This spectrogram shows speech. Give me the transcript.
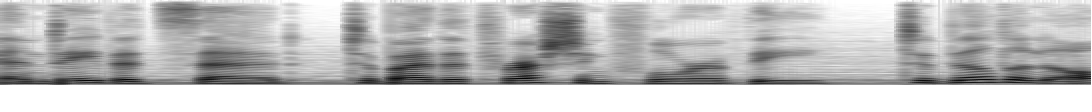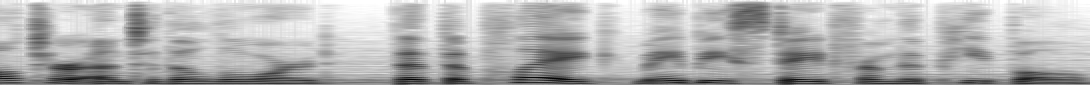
And David said, To buy the threshing floor of thee, to build an altar unto the Lord, that the plague may be stayed from the people.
